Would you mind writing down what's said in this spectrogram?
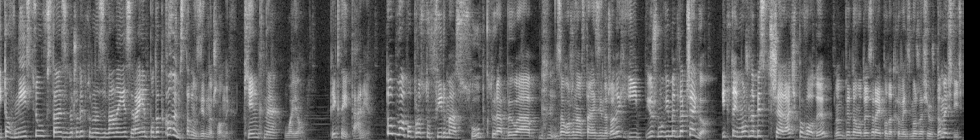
I to w miejscu w Stanach Zjednoczonych, które nazywane jest rajem podatkowym Stanów Zjednoczonych. Piękne Wyoming. Piękne i tanie. To była po prostu firma słup, która była założona w Stanach Zjednoczonych i już mówimy dlaczego. I tutaj można by strzelać powody, no wiadomo, to jest raj podatkowy, więc można się już domyślić.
